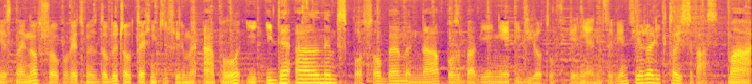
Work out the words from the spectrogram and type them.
jest najnowszą, powiedzmy, zdobyczą techniki firmy Apple i idealnym sposobem na pozbawienie idiotów pieniędzy. Więc jeżeli ktoś z Was ma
